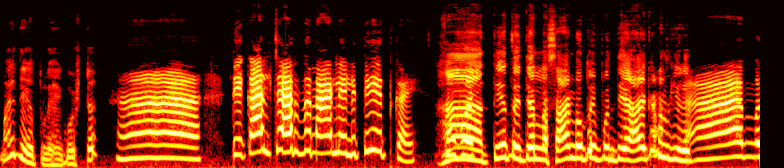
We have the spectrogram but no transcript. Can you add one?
माहिती आहे का तुला ही गोष्ट? हा ते काल चार जण आलेले ते आहेत काय? हा तेच आहे त्यांना सांगतोय पण ते ऐकणच गेले आ, मग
